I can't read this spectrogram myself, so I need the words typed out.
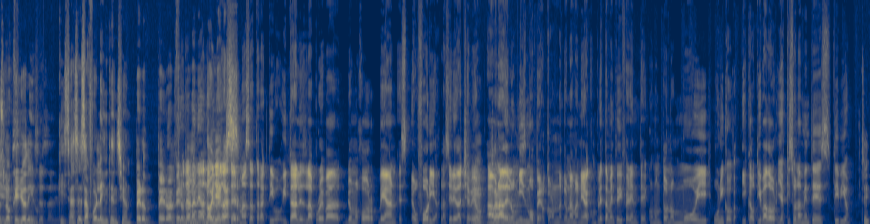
es lo que yo digo. eso es así. Quizás esa fue la intención, pero pero al Pero de final todas maneras no de llegas. hacer más atractivo. Y tal es la prueba, yo mejor vean, es Euforia, la serie de HBO. Mm, Habla claro. de lo mismo, pero con una- de una manera completamente diferente, con un tono muy único y cautivador. Y aquí solamente es tibio. Sí,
